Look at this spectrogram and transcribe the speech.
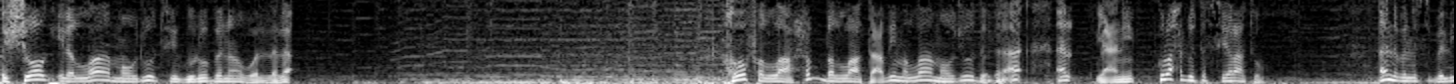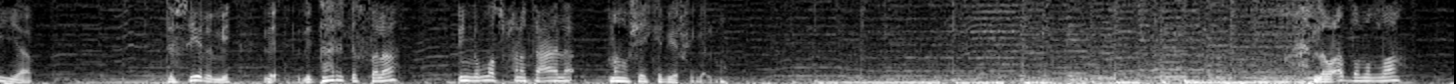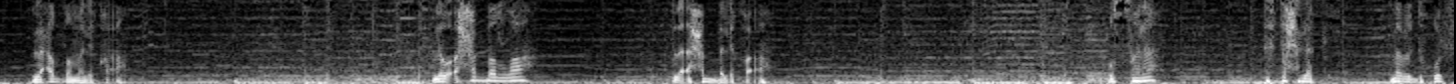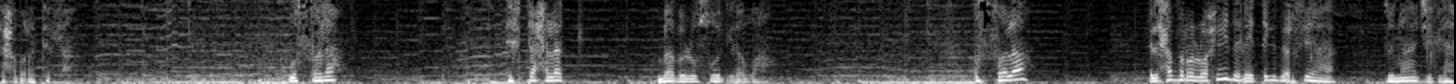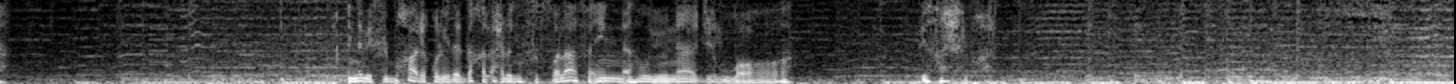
الشوق إلى الله موجود في قلوبنا ولا لا؟ خوف الله حب الله تعظيم الله موجود ولا لا؟ أنا يعني كل واحد له تفسيراته. أنا بالنسبة لي تفسير اللي لتارك الصلاة إن الله سبحانه وتعالى ما هو شيء كبير في قلبه. لو عظم الله لعظم لقاءه. لو أحب الله لأحب لقاءه. والصلاة تفتح لك باب الدخول في حضرة الله. والصلاة تفتح لك باب الوصول إلى الله. الصلاة الحضرة الوحيدة اللي تقدر فيها تناجي الله. النبي في البخاري يقول إذا دخل أحدكم في الصلاة فإنه يناجي الله. في صحيح البخاري.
